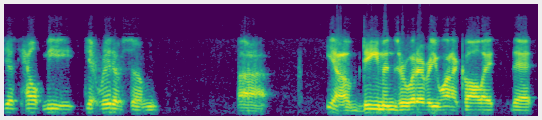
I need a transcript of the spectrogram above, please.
just help me get rid of some, uh, you know, demons or whatever you want to call it that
